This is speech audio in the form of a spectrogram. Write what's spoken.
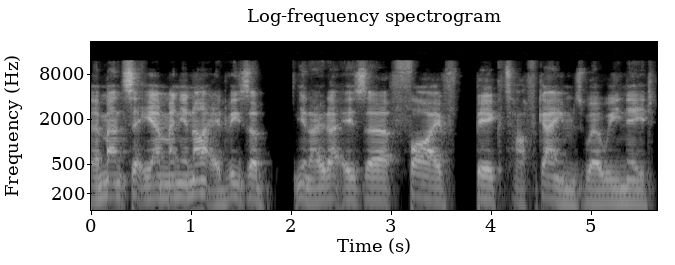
uh, Man City and Man United. These are you know that is uh, five big tough games where we need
